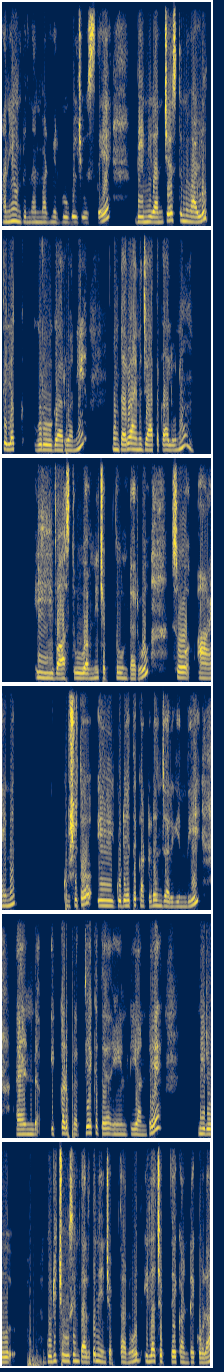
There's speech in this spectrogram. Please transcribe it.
అని ఉంటుంది అనమాట మీరు గూగుల్ చూస్తే దీన్ని రన్ చేస్తున్న వాళ్ళు తిలక్ గురువు గారు అని ఉంటారు. ఆయన జాతకాలును ఈ వాస్తు అవన్నీ చెప్తూ ఉంటారు. సో ఆయన కృషితో ఈ గుడి అయితే కట్టడం జరిగింది. అండ్ ఇక్కడ ప్రత్యేకత ఏంటి అంటే మీరు గుడి చూసిన తర్వాత నేను చెప్తాను. ఇలా చెప్తే కంటే కూడా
